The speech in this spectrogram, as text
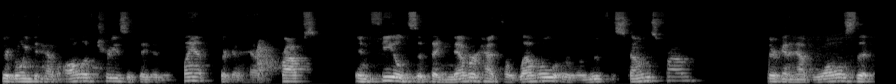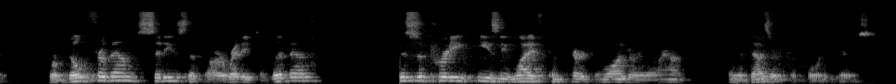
They're going to have olive trees that they didn't plant. They're going to have crops in fields that they never had to level or remove the stones from. They're going to have walls that were built for them, cities that are ready to live in. This is a pretty easy life compared to wandering around in the desert for 40 years.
